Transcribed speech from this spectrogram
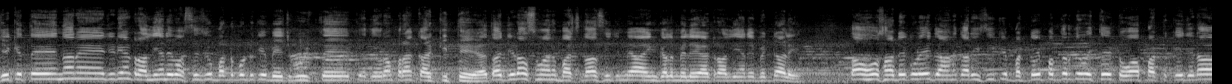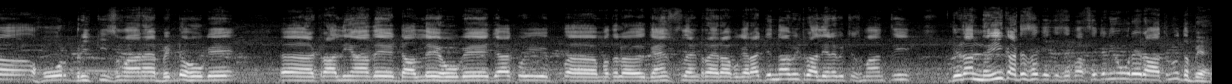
ਜੇ ਕਿਤੇ ਇਹਨਾਂ ਨੇ ਜਿਹੜੀਆਂ ਟਰਾਲੀਆਂ ਦੇ ਬਕਸੇ ਸੀ ਉਹ ਵੱਡ ਵੱਡ ਕੇ ਵੇਚ-ਬੂਚ ਤੇ ਕਿਤੇ ਉਹਨਾਂ ਪਰਾਂ ਕਰ ਕੀਤੇ ਆ, ਤਾਂ ਜਿਹੜਾ ਸਮਾਨ ਬਚਦਾ ਸੀ, ਜਿਵੇਂ ਆ ਐਂਗਲ ਮਿਲੇ ਆ ਟਰਾਲੀਆਂ ਦੇ ਵਿੱਢ ਵਾਲੇ, ਤਾਂ ਉਹ ਸਾਡੇ ਕੋਲ ਇਹ ਜਾਣਕਾਰੀ ਸੀ ਕਿ ਵੱਡੇ ਪੱਧਰ ਤੇ ਉਹ ਇੱਥੇ ਟੋਆ ਪੱਟ ਕੇ ਜਿਹੜਾ ਹੋਰ ਬਰੀਕੀ ਸਮਾਨ ਹੈ, ਵਿੱਢ ਹੋ ਗਏ। ਟਰਾਲੀਆਂ ਦੇ ਡਾਲੇ ਹੋ ਗਏ ਜਾਂ ਕੋਈ ਮਤਲਬ ਗੈਸ ਸਿਲੰਡਰ ਐਰਾ ਵਗੈਰਾ, ਜਿੰਨਾ ਵੀ ਟਰਾਲੀਆਂ ਦੇ ਵਿੱਚ ਸਮਾਨ ਸੀ, ਜਿਹੜਾ ਨਹੀਂ ਕੱਢ ਸਕੇ ਕਿਸੇ ਪਾਸੇ, ਜਣੀ ਉਰੇ ਰਾਤ ਨੂੰ ਦੱਬਿਆ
